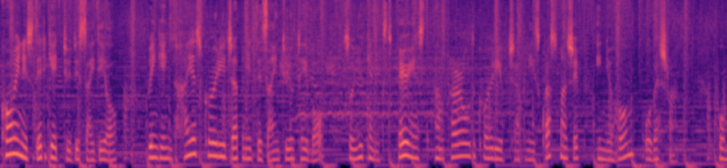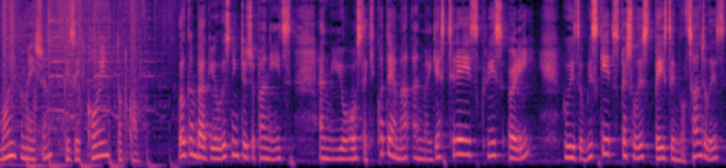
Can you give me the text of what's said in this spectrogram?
Korin is dedicated to this ideal, bringing the highest quality Japanese design to your table so you can experience the unparalleled quality of Japanese craftsmanship in your home or restaurant. For more information, visit korin.com. Welcome back. You're listening to Japan Eats. I'm your host Aki Katayama, and my guest today is Chris Uhde, who is a whiskey specialist based in Los Angeles.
